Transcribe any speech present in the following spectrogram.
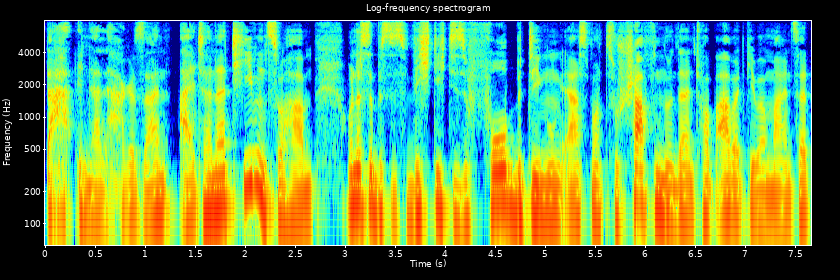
da in der Lage sein, Alternativen zu haben. Und deshalb ist es wichtig, diese Vorbedingungen erstmal zu schaffen und dein Top-Arbeitgeber-Mindset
